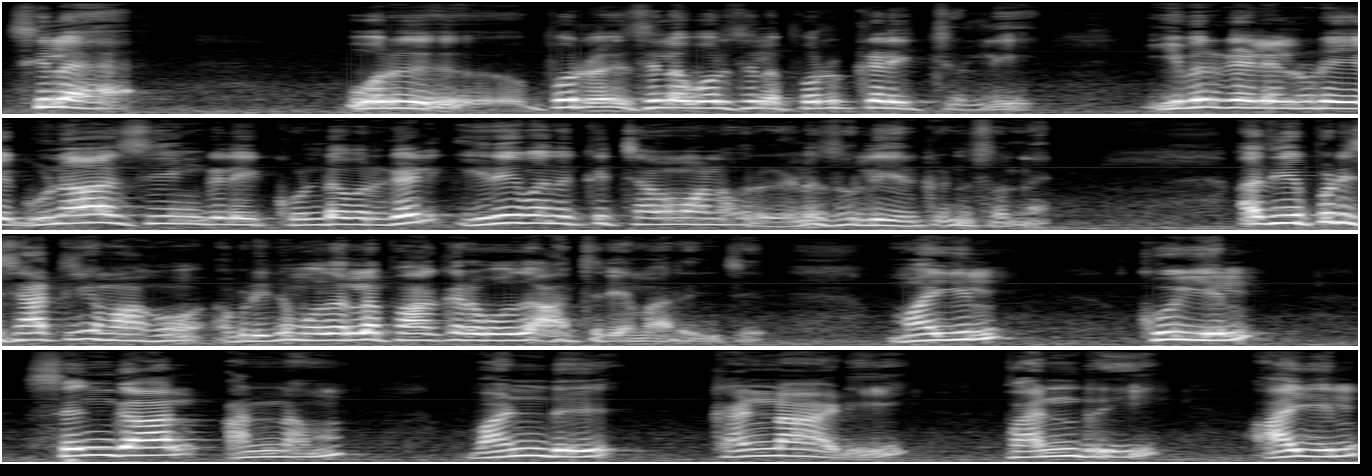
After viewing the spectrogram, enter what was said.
சில ஒரு பொருள் சில ஒரு சில பொருட்களை சொல்லி இவர்களுடைய குணாசியங்களை கொண்டவர்கள் இறைவனுக்கு சமமானவர்கள்னு சொல்லியிருக்குன்னு சொன்னேன். அது எப்படி சாத்தியமாகும் அப்படின்னு முதல்ல பார்க்குற போது ஆச்சரியமாக இருந்துச்சு. மயில் குயில் செங்கால் அன்னம் வண்டு கண்ணாடி பன்றி அயில்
